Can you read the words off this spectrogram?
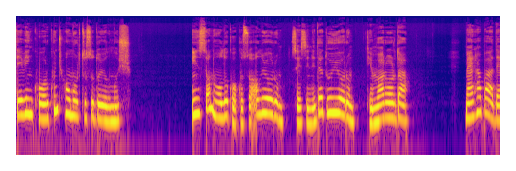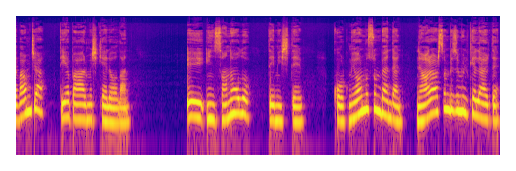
devin korkunç homurtusu duyulmuş. İnsanoğlu kokusu alıyorum, sesini de duyuyorum. Kim var orada? Merhaba devamca diye bağırmış Keloğlan. Ey insanoğlu demiş dev. Korkmuyor musun benden? Ne ararsın bizim ülkelerde?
